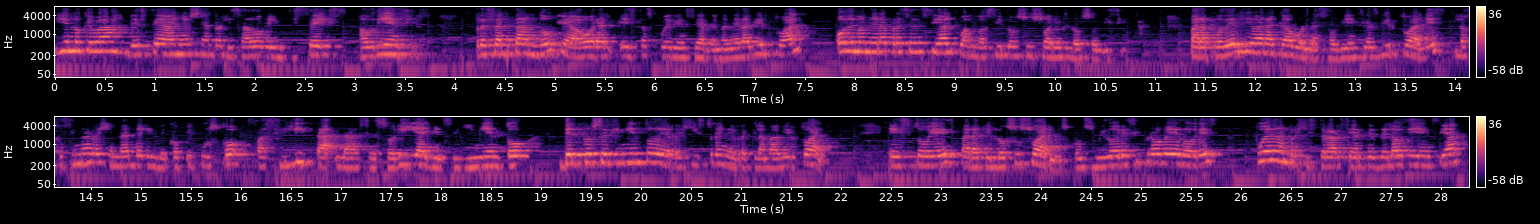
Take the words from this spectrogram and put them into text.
y en lo que va de este año se han realizado 26 audiencias resaltando que ahora estas pueden ser de manera virtual o de manera presencial cuando así los usuarios lo solicitan. Para poder llevar a cabo las audiencias virtuales, la Oficina Regional del Indecopi Cusco facilita la asesoría y el seguimiento del procedimiento de registro en el reclama virtual. Esto es para que los usuarios, consumidores y proveedores puedan registrarse antes de la audiencia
